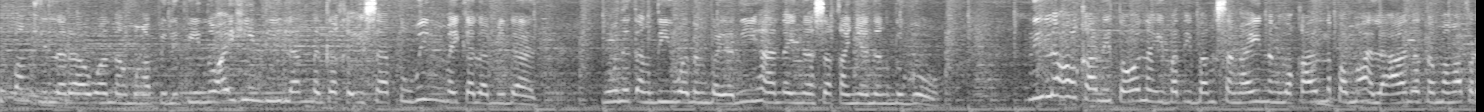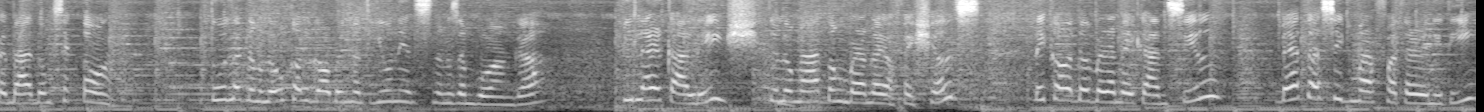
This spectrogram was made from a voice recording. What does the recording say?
upang ilarawan ang mga Pilipino ay hindi lang nagkakaisa tuwing may kalamidad, ngunit ang diwa ng bayanihan ay nasa kanya ng dugo. Nilahokan ito ng iba't ibang sangay ng lokal na pamahalaan at ng mga pribadong sektor tulad ng local government units ng Zamboanga, Pilar College, Tulungatong Barangay Officials, Recodo Barangay Council, Beta Sigma Fraternity,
